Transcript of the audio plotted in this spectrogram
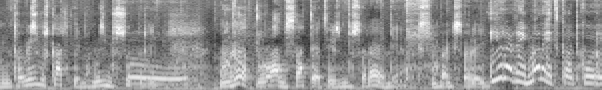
Un to viss būs kārtībā, viss būs superīgi. Mm. Un ļoti labas attiecības būs ar ēdienu, kas ir baigi svarīgi. Ir arī manīts kaut kur,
